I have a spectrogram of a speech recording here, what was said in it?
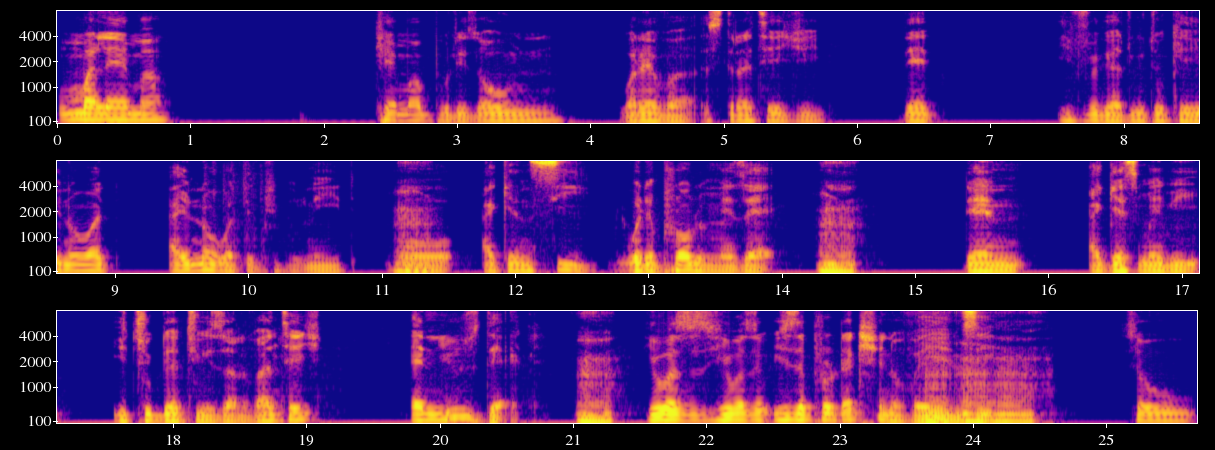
Umalema came up with his own whatever strategy that he figured with okay, you know what? I know what the people need, uh-huh. or I can see where the problem is at. Uh-huh. Then I guess maybe he took that to his advantage and used that. Uh-huh. He was he was a, he's a production of ANC. So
